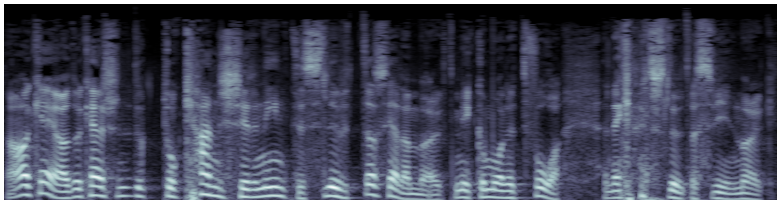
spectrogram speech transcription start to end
Ja, Okej, okay, ja, då, kanske, då, då, kanske den inte slutar så jävla mörkt. Målet 2, den kanske slutar svinmörkt.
